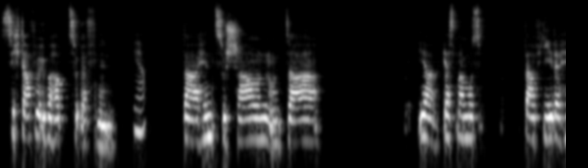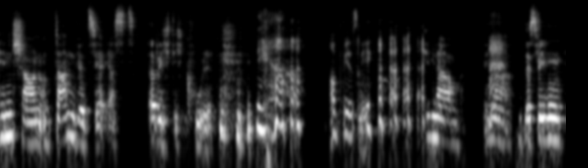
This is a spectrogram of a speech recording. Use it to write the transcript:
sich dafür überhaupt zu öffnen. Ja. Da hinzuschauen und da, ja, erstmal muss, darf jeder hinschauen und dann wird's ja erst richtig cool. Ja, obviously. genau. Ja, deswegen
